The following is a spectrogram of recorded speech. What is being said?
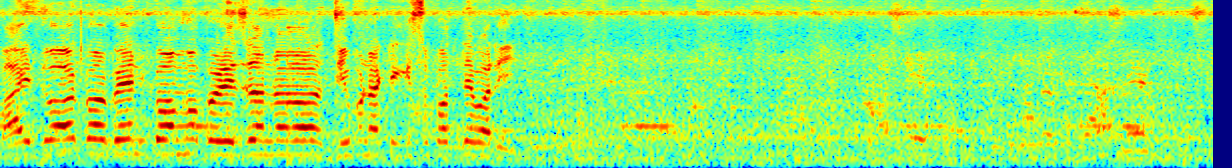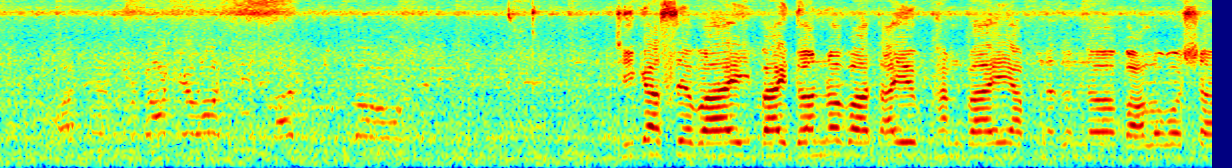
ভাই, দোয়া করবেন কর্ম করে যেন জীবনে কিছু করতে পারি। ঠিক আছে ভাই ভাই ধন্যবাদ আয়ুব খান ভাই আপনার জন্য ভালোবাসা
